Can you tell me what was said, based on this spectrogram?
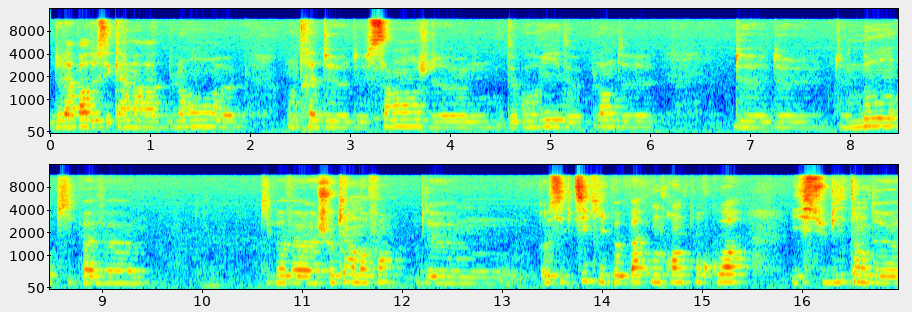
de la part de ses camarades blancs. euh, on le traite de, de singe, de, de gorille, de plein de, de, de- noms qui peuvent, qui peuvent choquer un enfant de, aussi petit qu'il ne peut pas comprendre pourquoi il subit tant de,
